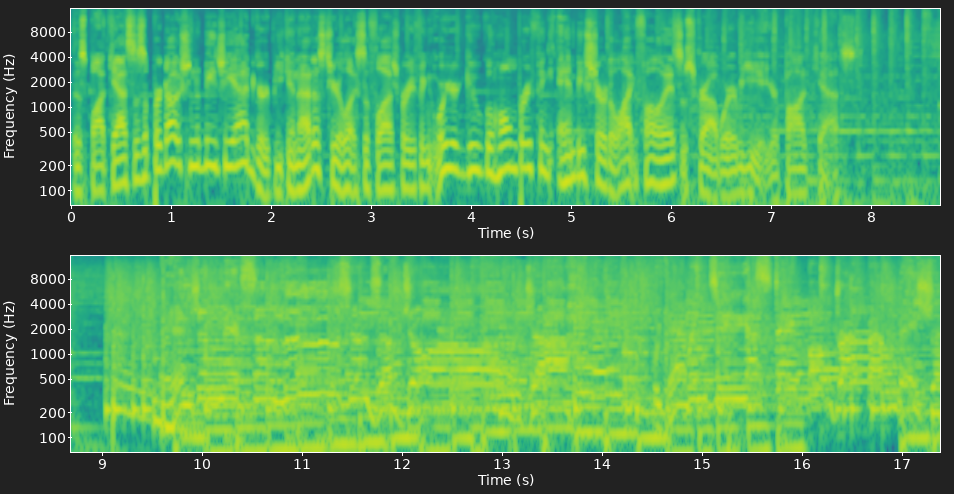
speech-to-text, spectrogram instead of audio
This podcast is a production of BG Ad Group. You can add us to your Alexa Flash Briefing or your Google Home Briefing, and be sure to like, follow, and subscribe wherever you get your podcast. Engineered Solutions of Georgia. We guarantee a stable, dry foundation.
